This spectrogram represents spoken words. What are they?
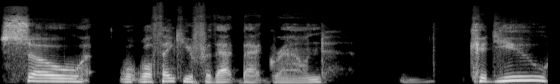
So, well, thank you for that background. Could you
